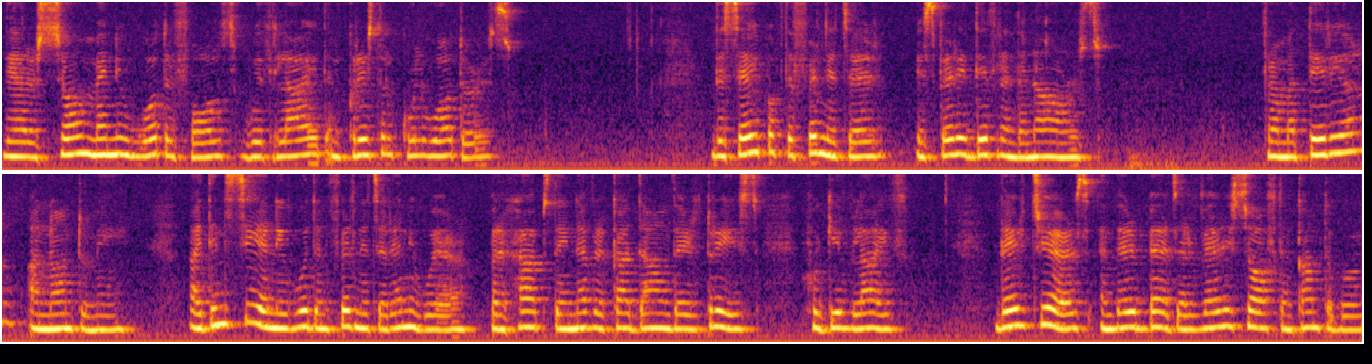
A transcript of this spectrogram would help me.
There are so many waterfalls with light and crystal cool waters. The shape of the furniture is very different than ours. From material unknown to me. I didn't see any wooden furniture anywhere. Perhaps they never cut down their trees who give life. Their chairs and their beds are very soft and comfortable.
